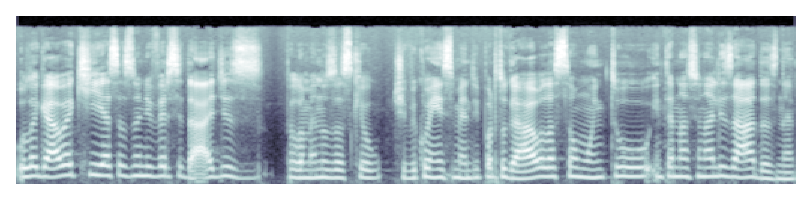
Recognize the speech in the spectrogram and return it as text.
O legal é que essas universidades, pelo menos as que eu tive conhecimento em Portugal, elas são muito internacionalizadas, né?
